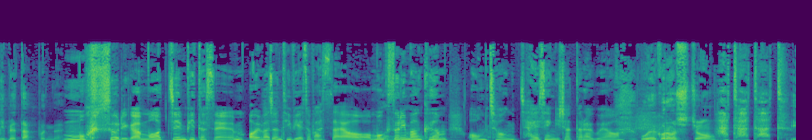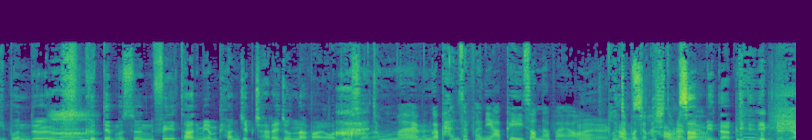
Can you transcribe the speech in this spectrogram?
입에 딱 붙네. 목소리가 멋진 피터쌤 얼마 전 TV에서 봤어요. 목소리만큼 엄청 잘생기셨더라고요. 왜 그러시죠? 하트 하트 하트. 이분들 그때 무슨 필터 아니면 편집 잘해줬나 봐요 어디서 아, 정말 뭔가 반사판이 앞에 있었나 봐요. 네, 번쩍번쩍 하시더라고요. 감사합니다 피디님들요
